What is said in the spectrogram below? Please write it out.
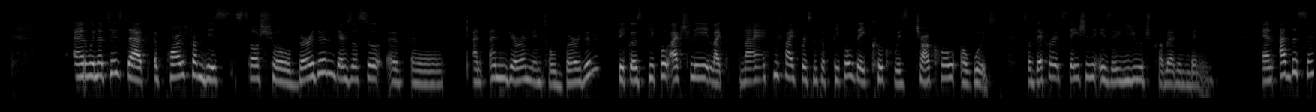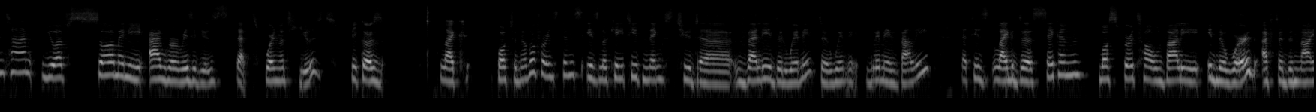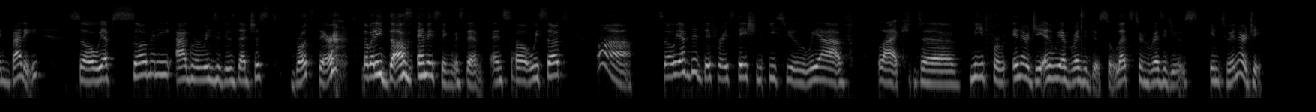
And we noticed that apart from this social burden, there's also a, a an environmental burden because people actually like 95% of people they cook with charcoal or wood. So deforestation is a huge problem in benin. And at the same time you have so many agro residues that were not used because like Porto Novo, for instance, is located next to the Valley de l'Ouémé, the Lueme Valley, that is like the second most fertile valley in the world after the Nile Valley. So we have so many agro residues that just brought there. Nobody does anything with them. And so we thought, ah, so we have the deforestation issue. We have like the need for energy and we have residues. So let's turn residues into energy.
